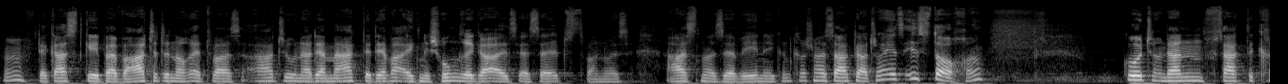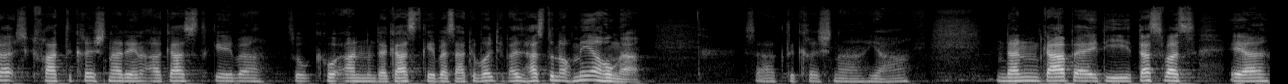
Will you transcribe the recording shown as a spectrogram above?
Hm, der Gastgeber wartete noch etwas. Arjuna, der merkte, der war eigentlich hungriger als er selbst, war nur, aß nur sehr wenig. Und Krishna sagte Arjuna, jetzt isst doch. Hm? Gut, und dann sagte, fragte Krishna den Gastgeber so an, und der Gastgeber sagte, hast du noch mehr Hunger? Sagte Krishna, ja. Und dann gab er die, das, was er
